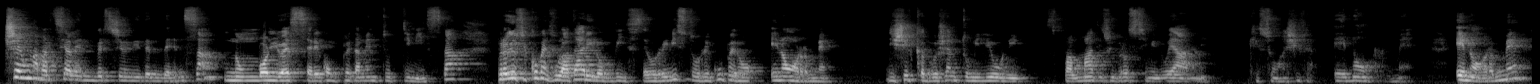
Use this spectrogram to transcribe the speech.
C'è una parziale inversione di tendenza, non voglio essere completamente ottimista, però io siccome sulla Tari l'ho vista e ho rivisto un recupero enorme di circa 200 milioni spalmati sui prossimi due anni, che sono una cifra enorme, enorme,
